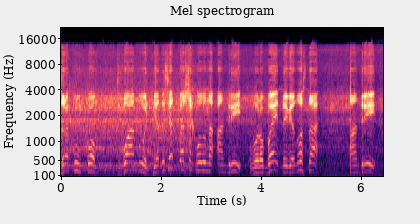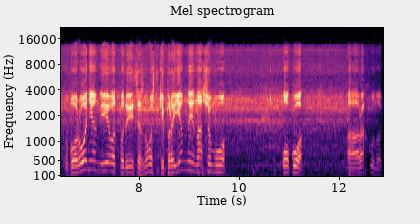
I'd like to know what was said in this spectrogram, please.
з рахунком 2-0. 51 хвилина Андрій Воробей, 90 Андрій Воронін. І от подивіться, знову ж таки, приємний нашому оку рахунок.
